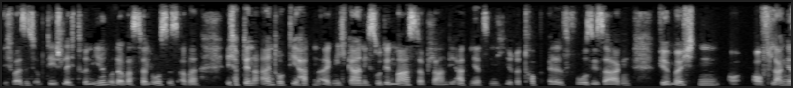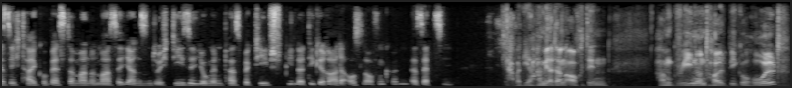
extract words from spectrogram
ich weiß nicht, ob die schlecht trainieren oder was da los ist, aber ich habe den Eindruck, die hatten eigentlich gar nicht so den Masterplan. Die hatten jetzt nicht ihre Top 11, wo sie sagen, wir möchten auf lange Sicht Heiko Westermann und Marcel Jansen durch diese jungen Perspektivspieler, die gerade auslaufen können, ersetzen. Ja, aber die haben ja dann auch den, haben Green und Holtby geholt,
